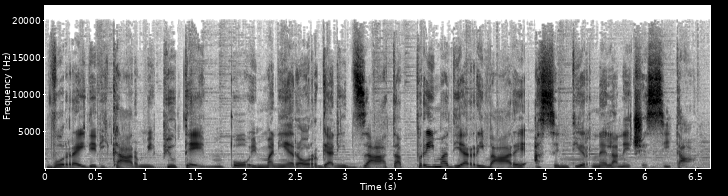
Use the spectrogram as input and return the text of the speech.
vorrei dedicarmi più tempo in maniera organizzata prima di arrivare a sentirne la necessità.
